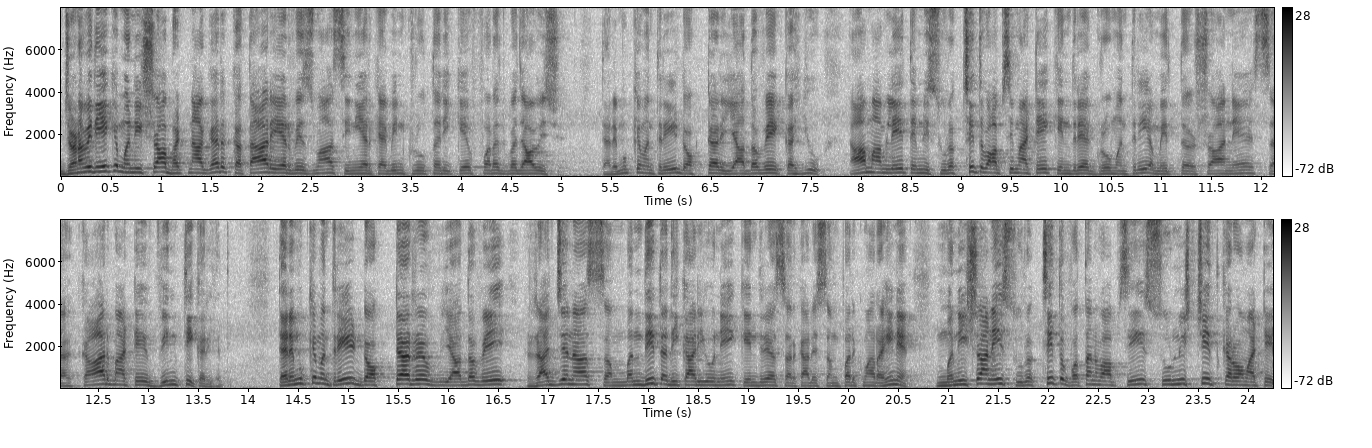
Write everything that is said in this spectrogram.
જણાવી દઈએ કે મનીષા ભટનાગર કતાર એરવેઝમાં સિનિયર કેબિન ક્રૂ તરીકે ફરજ બજાવે છે. ત્યારે મુખ્યમંત્રી ડોક્ટર યાદવે કહ્યું આ મામલે તેમની સુરક્ષિત વાપસી માટે કેન્દ્રીય ગૃહમંત્રી અમિત શાહને સહકાર માટે વિનંતી કરી હતી ત્યારે મુખ્યમંત્રી ડોક્ટર યાદવે રાજ્યના સંબંધિત અધિકારીઓને કેન્દ્રીય સરકારે સંપર્કમાં રહીને મનીષાની સુરક્ષિત વતન વાપસી સુનિશ્ચિત કરવા માટે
